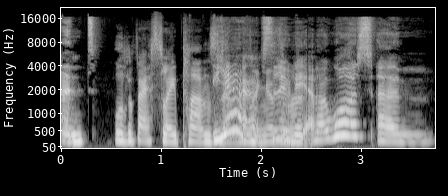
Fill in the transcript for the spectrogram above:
and All the best laid plans. And yeah, absolutely. And I was, um,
